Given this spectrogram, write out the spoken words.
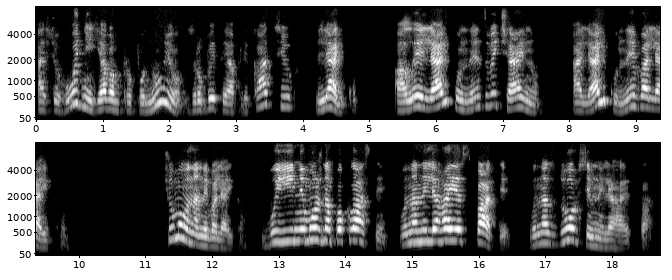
А сьогодні я вам пропоную зробити аплікацію ляльку. Але ляльку не звичайну, а ляльку не валяйку. Чому вона не валяйка? Бо її не можна покласти, вона не лягає спати, вона зовсім не лягає спати.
